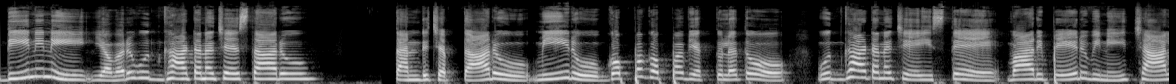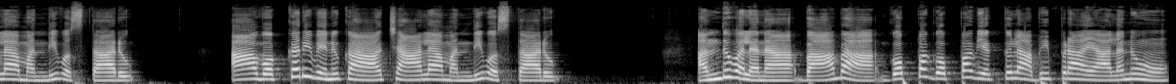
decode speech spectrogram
దీనిని ఎవరు ఉద్ఘాటన చేస్తారు? తండ్రి చెప్తారు మీరు గొప్ప గొప్ప వ్యక్తులతో ఉద్ఘాటన చేయిస్తే వారి పేరు విని చాలామంది వస్తారు. ఆ ఒక్కరి వెనుక చాలామంది వస్తారు. అందువలన బాబా గొప్ప గొప్ప వ్యక్తుల అభిప్రాయాలను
